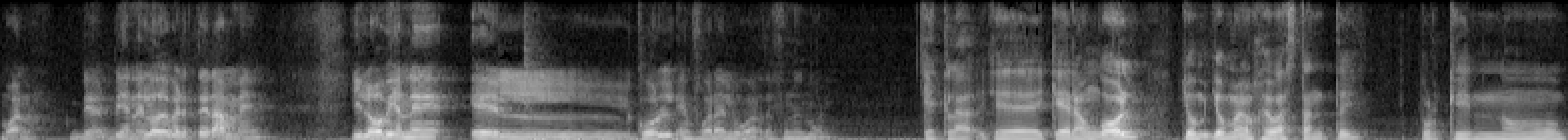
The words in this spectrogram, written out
Bueno, vi- viene lo de Berterame y luego viene el gol en fuera del lugar de Funes Mori. Que, que, que era un gol. Yo, yo me enojé bastante porque no...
